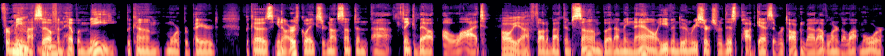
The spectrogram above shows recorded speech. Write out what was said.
for me mm-hmm. myself and helping me become more prepared because you know earthquakes are not something I think about a lot Oh yeah, I've thought about them some, but I mean now even doing research for this podcast that we're talking about, I've learned a lot more.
